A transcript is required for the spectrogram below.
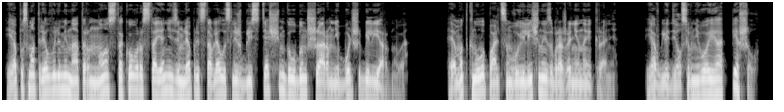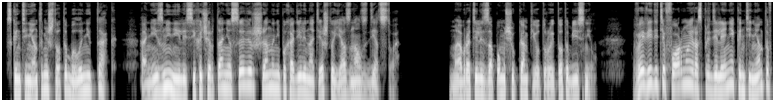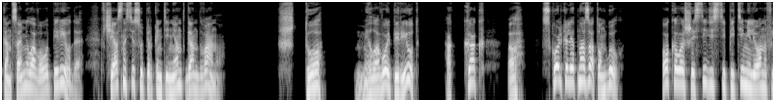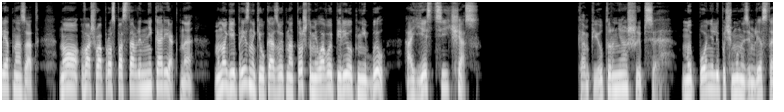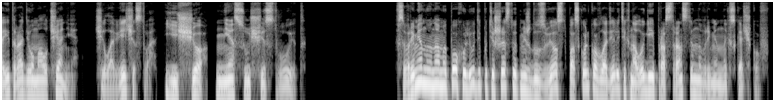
Я посмотрел в иллюминатор, но с такого расстояния Земля представлялась лишь блестящим голубым шаром, не больше бильярдного. Эмма ткнула пальцем в увеличенное изображение на экране. Я вгляделся в него и опешил. С континентами что-то было не так. Они изменились, их очертания совершенно не походили на те, что я знал с детства. Мы обратились за помощью к компьютеру, и тот объяснил. Вы видите форму и распределение континентов конца мелового периода, в частности, суперконтинент Гондвану. Что? Меловой период? А как... А сколько лет назад он был? Около 65 миллионов лет назад. Но ваш вопрос поставлен некорректно. Многие признаки указывают на то, что меловой период не был, а есть сейчас. Компьютер не ошибся. Мы поняли, почему на Земле стоит радиомолчание. Человечество еще не существует. В современную нам эпоху люди путешествуют между звезд, поскольку овладели технологией пространственно-временных скачков.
